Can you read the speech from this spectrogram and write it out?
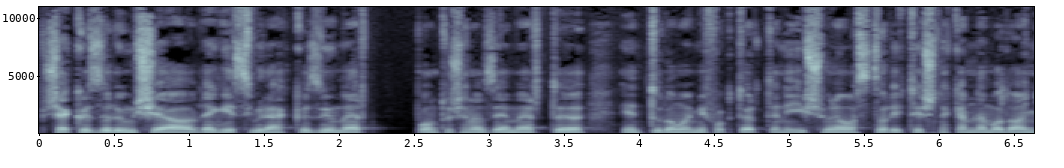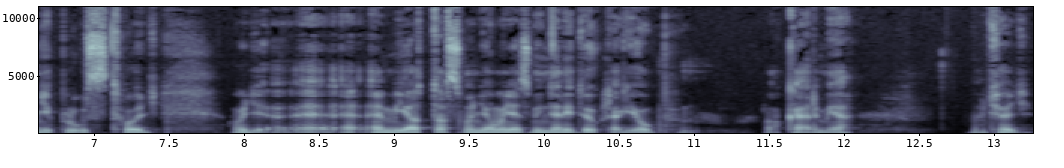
se közülünk, se az egész világ közül, mert pontosan azért, mert én tudom, hogy mi fog történni, ismerem a sztorit, és nekem nem ad annyi pluszt, hogy, hogy e, e, emiatt azt mondjam, hogy ez minden idők legjobb, akármilyen. Úgyhogy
